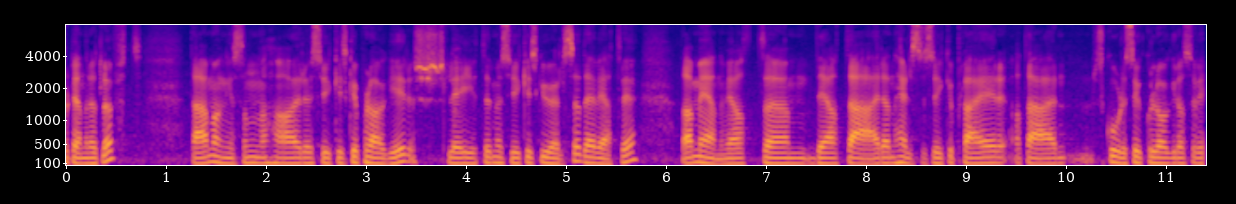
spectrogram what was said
fortjener et løft. Det er mange som har psykiske plager, sliter med psykisk uhelse, det vet vi. Da mener vi at um, det at det er en helsesykepleier, at det er skolepsykologer osv.,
